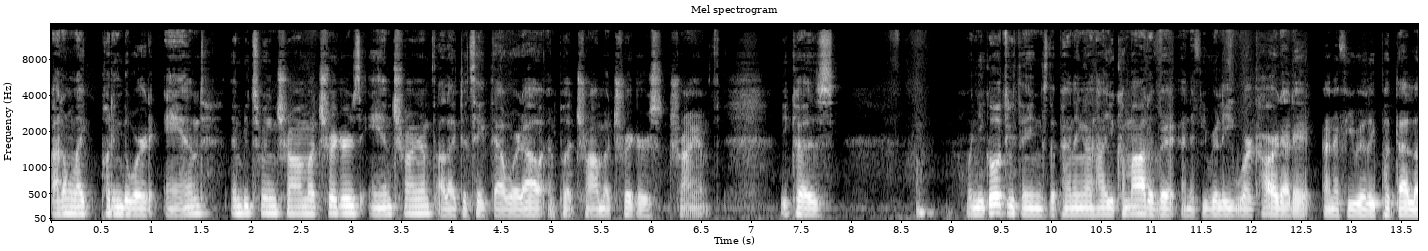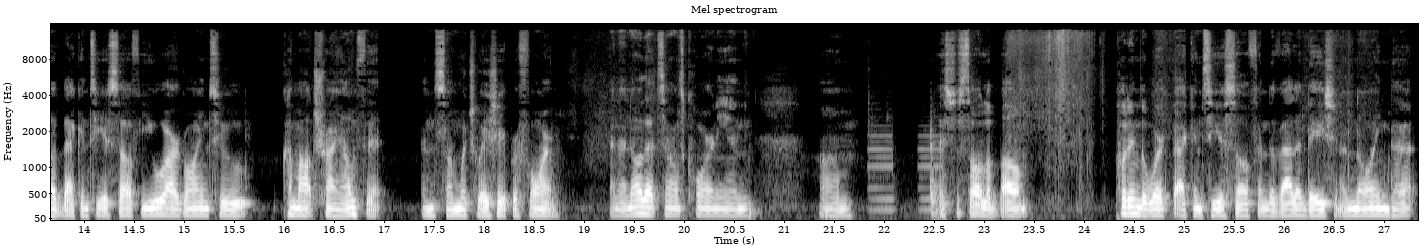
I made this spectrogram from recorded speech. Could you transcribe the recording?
I don't like putting the word and in between trauma triggers and triumph. I like to take that word out and put trauma triggers triumph. Because when you go through things, depending on how you come out of it, and if you really work hard at it, and if you really put that love back into yourself, you are going to come out triumphant in some which way, shape, or form. And I know that sounds corny, and um, it's just all about putting the work back into yourself and the validation and knowing that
